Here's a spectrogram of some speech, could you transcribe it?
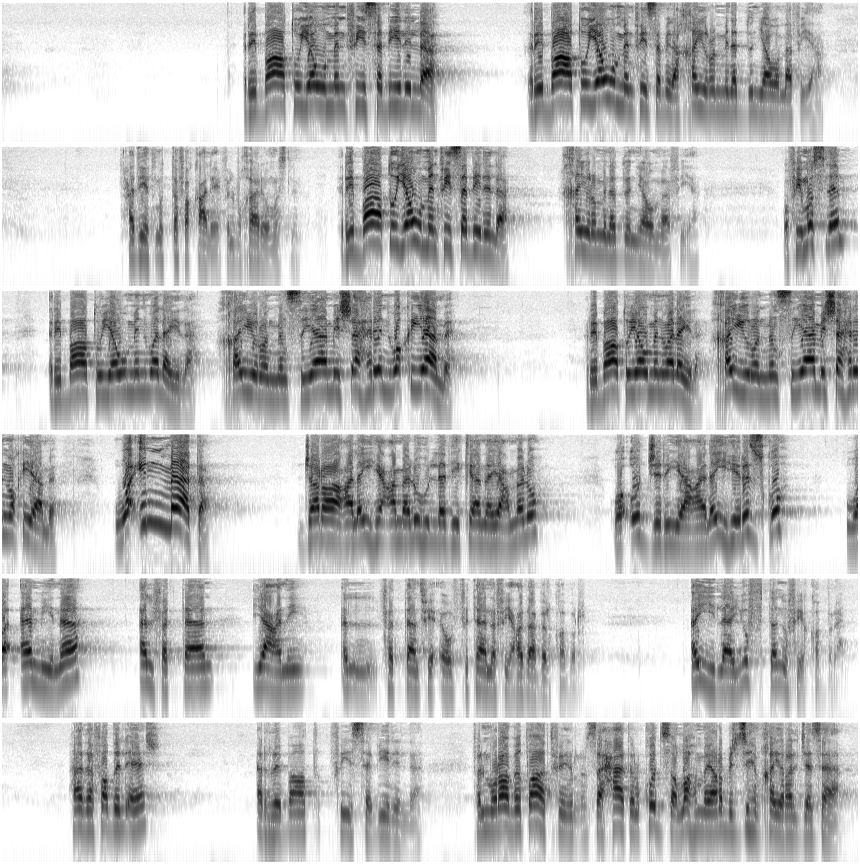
رباط يوم في سبيل الله. رباط يوم في سبيل الله. خير من الدنيا وما فيها. حديث متفق عليه في البخاري ومسلم. رباط يوم في سبيل الله. خير من الدنيا وما فيها. وفي مسلم رباط يوم وليلة. خير من صيام شهر وقيامه. رباط يوم وليلة. خير من صيام شهر وقيامه. وإن مات جرى عليه عمله الذي كان يعمله وأجري عليه رزقه وأمن الفتان يعني الفتان في أو الفتان في عذاب القبر. أي لا يفتن في قبره. هذا فضل إيش؟ الرباط في سبيل الله. فالمرابطات في ساحات القدس اللهم يا رب اجزهم خير الجزاء.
